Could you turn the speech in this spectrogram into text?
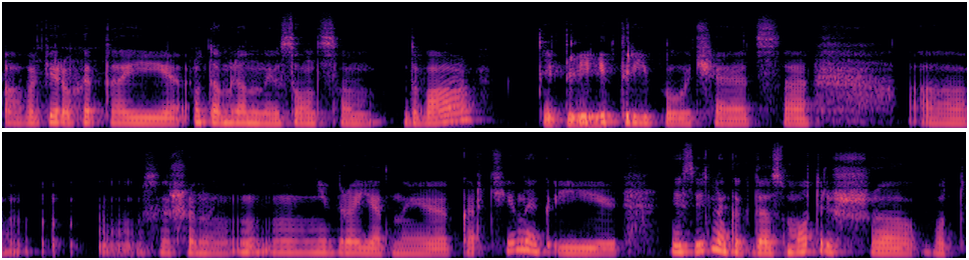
А, во-первых, это и «Утомленные солнцем 2», и три. И, и три, получается. Совершенно невероятные картины. И действительно, когда смотришь вот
